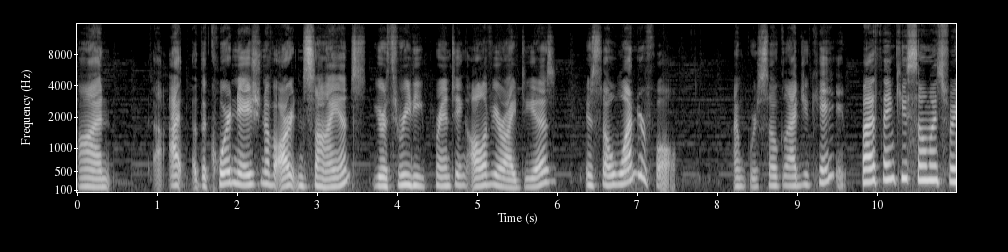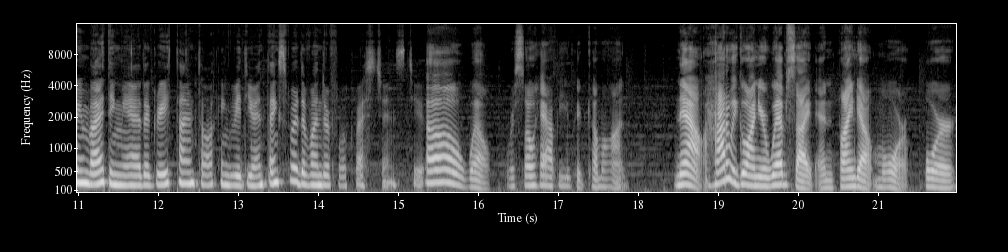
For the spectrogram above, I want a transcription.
on uh, I, the coordination of art and science, your 3D printing, all of your ideas is so wonderful. And we're so glad you came. Well, thank you so much for inviting me. I had a great time talking with you, and thanks for the wonderful questions too. Oh, well, we're so happy you could come on. Now, how do we go on your website and find out more? Or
